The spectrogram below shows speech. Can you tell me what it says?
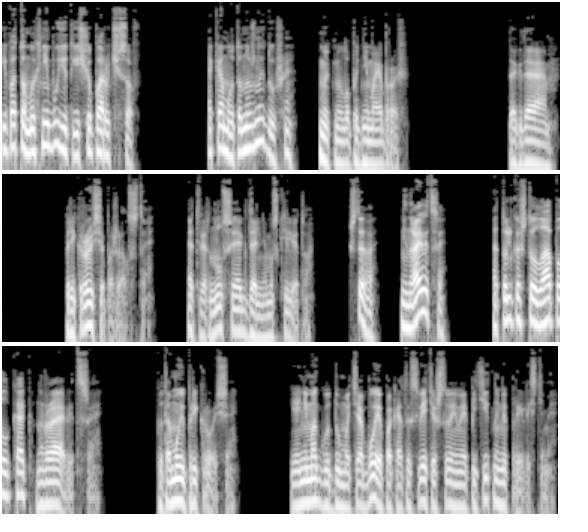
И потом их не будет еще пару часов. А кому-то нужны души, хмыкнула, поднимая бровь. Тогда прикройся, пожалуйста. Отвернулся я к дальнему скелету. Что, не нравится? А только что лапал как нравится. Потому и прикройся. Я не могу думать о бое, пока ты светишь своими аппетитными прелестями.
